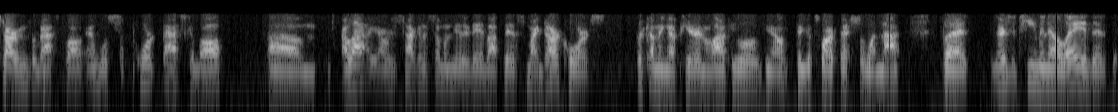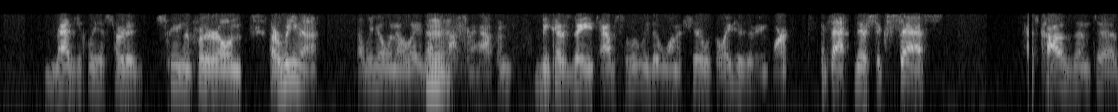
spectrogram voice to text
starving for basketball and will support basketball. Um, a lot. I was just talking to someone the other day about this. My dark horse for coming up here, and a lot of people, you know, think it's far fetched and whatnot. But there's a team in LA that magically has started screaming for their own arena. Uh, we know in LA that's Mm. not going to happen because they absolutely don't want to share with the Lakers anymore. In fact, their success has caused them to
